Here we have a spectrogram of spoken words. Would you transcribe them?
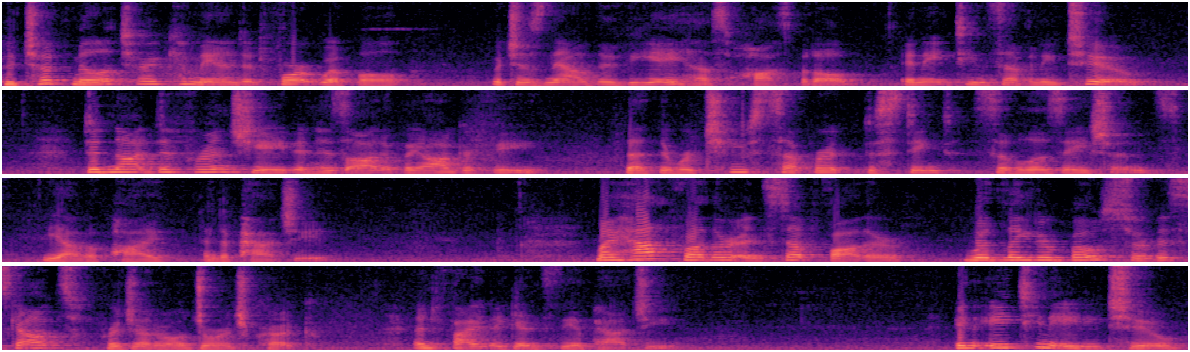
who took military command at Fort Whipple, which is now the VA hospital, in 1872, did not differentiate in his autobiography that there were two separate, distinct civilizations, Yavapai and Apache. My half-brother and stepfather would later both serve as scouts for General George Crook and fight against the Apache. In 1882,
